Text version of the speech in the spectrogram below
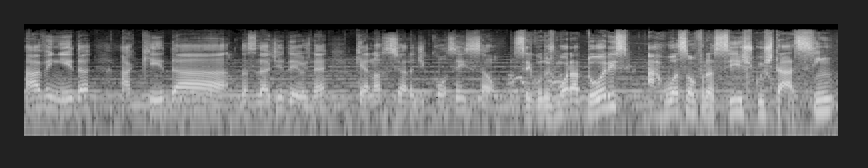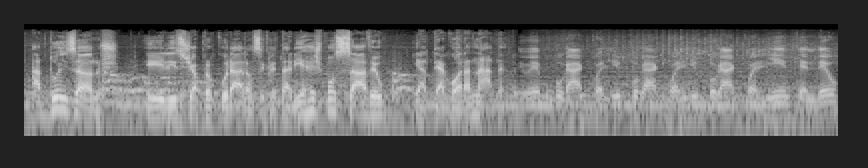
avenida aqui da, da Cidade de Deus, né? Que é a Nossa Senhora de Conceição. Segundo os moradores, a Rua São Francisco está assim há dois anos. Eles já procuraram a secretaria responsável e até agora nada. É buraco ali, buraco ali, buraco ali, entendeu?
